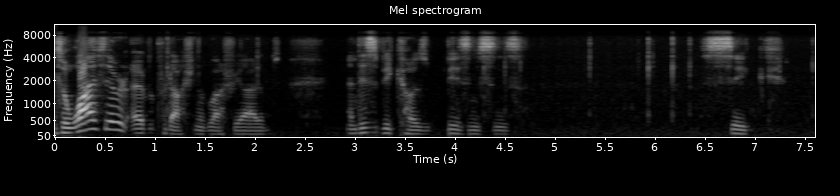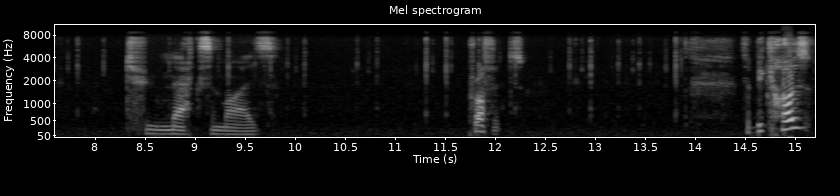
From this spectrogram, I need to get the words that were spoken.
So why is there an overproduction of luxury items? And this is because businesses seek to maximize profits. So because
